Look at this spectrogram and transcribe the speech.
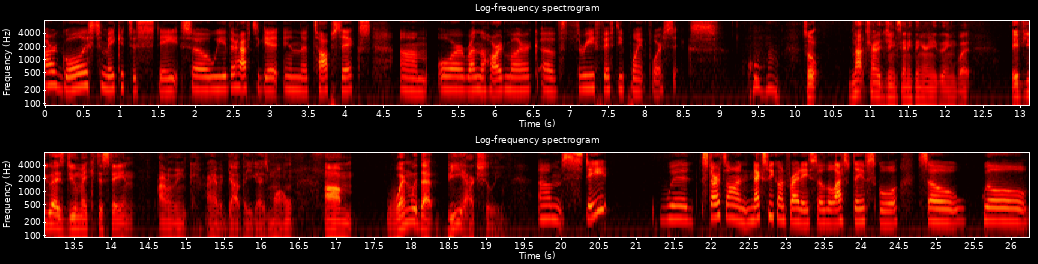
Our goal is to make it to state, so we either have to get in the top six um, or run the hard mark of 350.46. So, not trying to jinx anything or anything, but if you guys do make it to state, and I don't think I have a doubt that you guys won't, um, when would that be actually? Um, state would starts on next week on Friday, so the last day of school. So we'll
